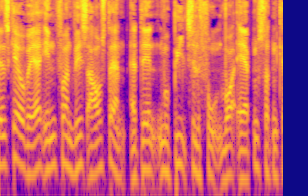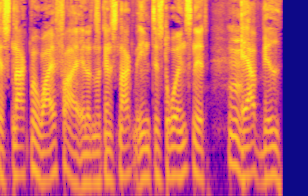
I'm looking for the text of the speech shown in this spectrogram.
den skal jo være inden for en vis afstand af den mobiltelefon, hvor appen, så den kan snakke med wifi, eller den kan snakke med ind det store internet, mm. er ved.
